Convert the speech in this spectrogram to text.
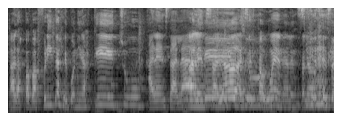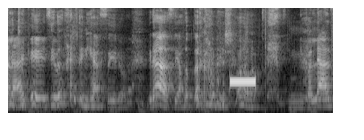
A las papas fritas le ponías ketchup. a la ensalada. A la ensalada, esa está buena, la ensalada. Sí, la ensalada ketchup. ketchup. Si total tenía cero. Gracias, doctor. Nicolás.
